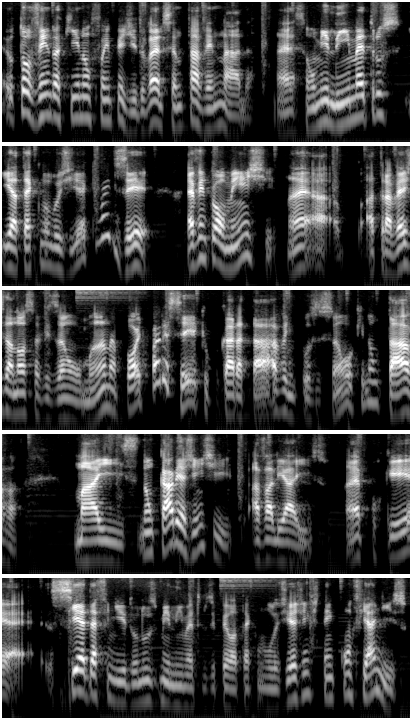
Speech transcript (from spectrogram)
eu estou vendo aqui e não foi impedido. Velho, você não está vendo nada. Né? São milímetros e a tecnologia é que vai dizer. Eventualmente, né, a, através da nossa visão humana, pode parecer que o cara estava em posição ou que não estava mas não cabe a gente avaliar isso, né? porque se é definido nos milímetros e pela tecnologia, a gente tem que confiar nisso.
